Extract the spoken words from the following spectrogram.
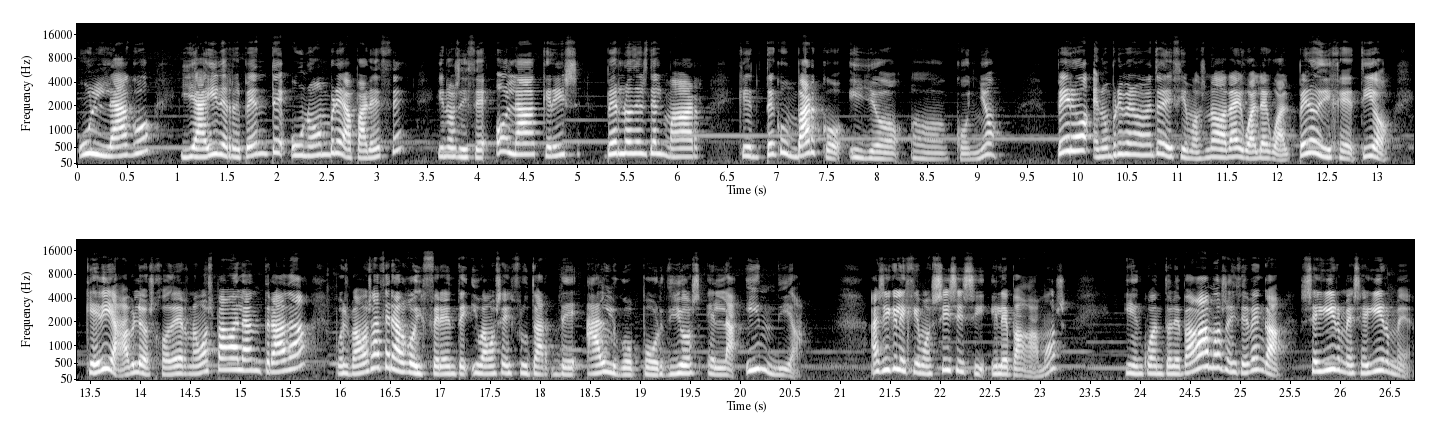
un lago y ahí de repente un hombre aparece y nos dice, hola, ¿queréis verlo desde el mar? Que tengo un barco. Y yo, oh, coño, pero en un primer momento decimos, no, da igual, da igual. Pero dije, tío, ¿qué diablos? Joder, no hemos pagado la entrada, pues vamos a hacer algo diferente y vamos a disfrutar de algo, por Dios, en la India. Así que le dijimos, sí, sí, sí, y le pagamos. Y en cuanto le pagamos, nos dice, venga, seguirme, seguirme.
